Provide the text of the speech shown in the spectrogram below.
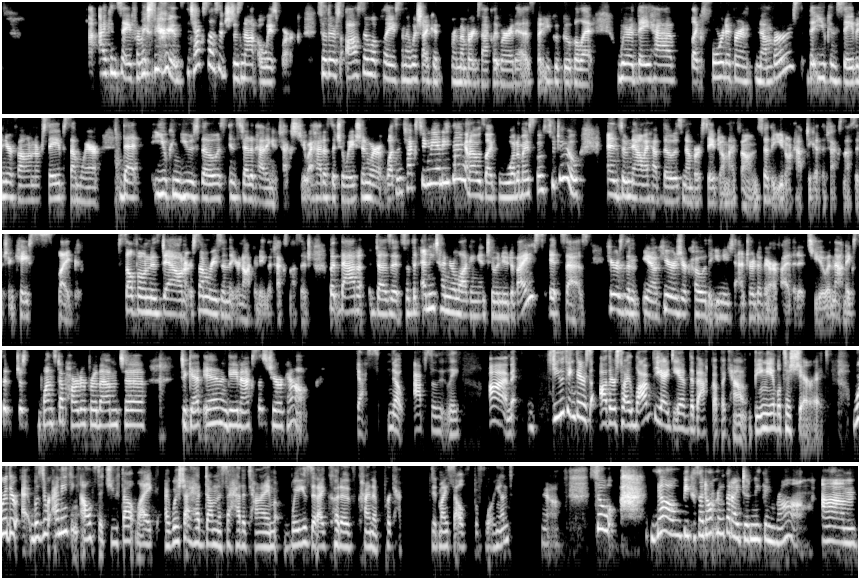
I can say from experience, the text message does not always work. So there's also a place, and I wish I could remember exactly where it is, but you could Google it, where they have like four different numbers that you can save in your phone or save somewhere that you can use those instead of having it text you. I had a situation where it wasn't texting me anything and I was like, what am I supposed to do? And so now I have those numbers saved on my phone so that you don't have to get the text message in case like cell phone is down or some reason that you're not getting the text message. But that does it so that anytime you're logging into a new device, it says, here's the, you know, here's your code that you need to enter to verify that it's you. And that makes it just one step harder for them to to get in and gain access to your account. Yes. No, absolutely. Um, do you think there's other? So I love the idea of the backup account, being able to share it. Were there was there anything else that you felt like I wish I had done this ahead of time? Ways that I could have kind of protected myself beforehand? Yeah. So no, because I don't know that I did anything wrong. Um,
